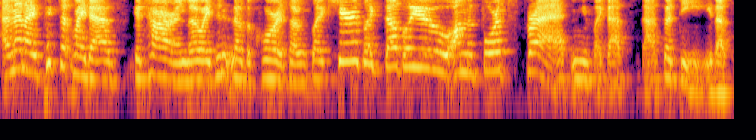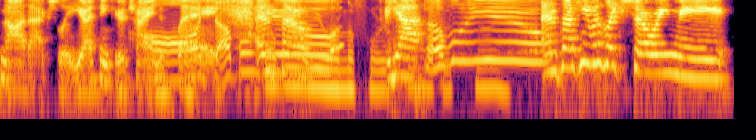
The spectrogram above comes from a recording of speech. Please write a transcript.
And then I picked up my dad's guitar, and though I didn't know the chords, I was like, "Here's like W on the fourth fret," and he's like, "That's that's a D. That's not actually. Yeah, I think you're trying to Aw, play." W. And so- on the fourth. Yeah. W. And so he was like showing me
